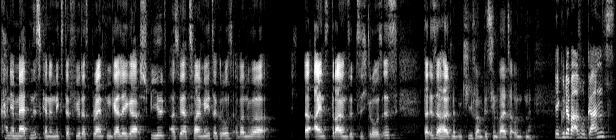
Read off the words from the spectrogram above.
kann ja Matt Niskanen nichts dafür, dass Brandon Gallagher spielt, als wäre er zwei Meter groß, aber nur 1,73 groß ist. Da ist er halt mit dem Kiefer ein bisschen weiter unten. Ja gut, aber Arroganz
